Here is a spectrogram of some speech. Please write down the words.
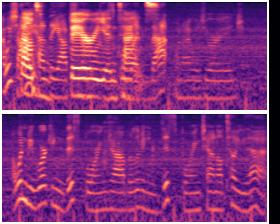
I wish That I looks had the option very to intense. like that when I was your age. I wouldn't be working this boring job or living in this boring town. I'll tell you that.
